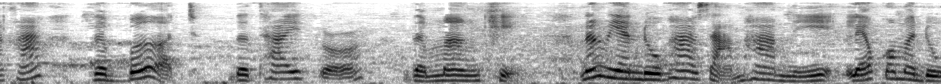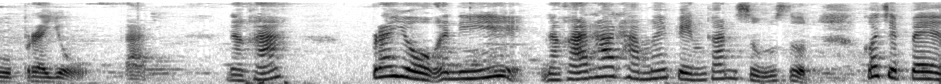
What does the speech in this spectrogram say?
นะคะ the bird the tiger the monkey นักเรียนดูภาพสามภาพนี้แล้วก็มาดูประโยคกันนะคะ ประโยคอันนี้นะคะ ถ้าทำให้เป็นขั้นสูงสุด ก็จะเป็น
